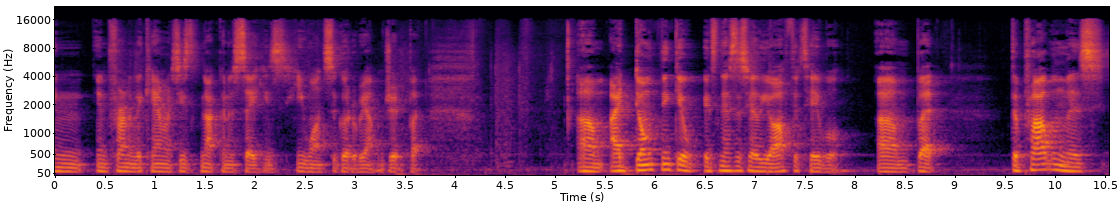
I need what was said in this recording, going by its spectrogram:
in in front of the cameras, he's not going to say he's he wants to go to Real Madrid. But um, I don't think it, it's necessarily off the table. Um, but the problem is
